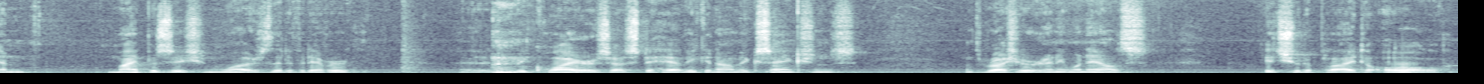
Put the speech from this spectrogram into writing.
And my position was that if it ever uh, requires us to have economic sanctions with Russia or anyone else, it should apply to all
